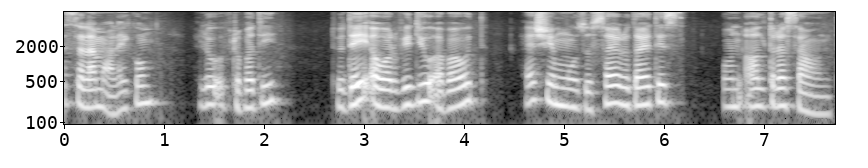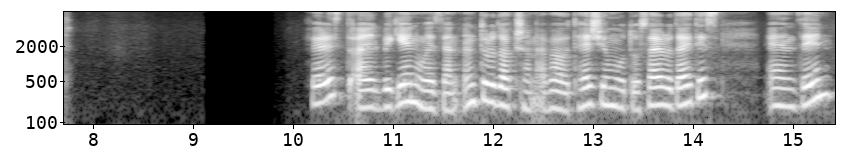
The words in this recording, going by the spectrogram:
Assalamu alaikum. Hello everybody. Today our video about Hashimoto's thyroiditis on ultrasound. First, I'll begin with an introduction about Hashimoto's thyroiditis and then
